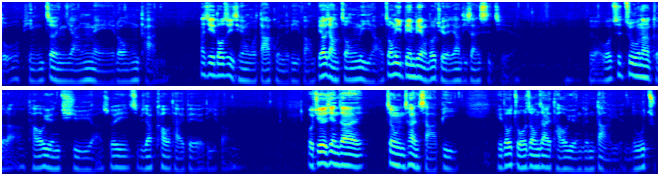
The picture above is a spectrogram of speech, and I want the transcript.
多，平镇、杨梅、龙潭，那些都是以前我打滚的地方。不要讲中立哈，中立边边我都觉得像第三世界。对，我是住那个啦，桃园区啊，所以是比较靠台北的地方。我觉得现在郑文灿傻逼，也都着重在桃园跟大园芦竹。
